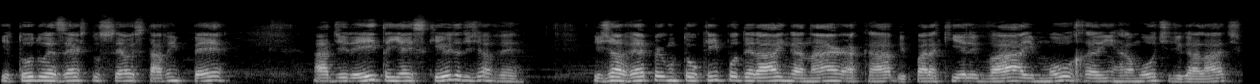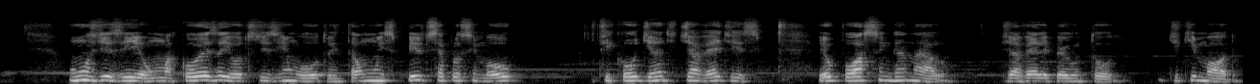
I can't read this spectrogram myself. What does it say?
e todo o exército do céu estava em pé à direita e à esquerda de Javé. E Javé perguntou quem poderá enganar Acabe para que ele vá e morra em Ramote de Galade. Uns diziam uma coisa e outros diziam outra. Então um espírito se aproximou, ficou diante de Javé e disse: Eu posso enganá-lo. Javé lhe perguntou: De que modo?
